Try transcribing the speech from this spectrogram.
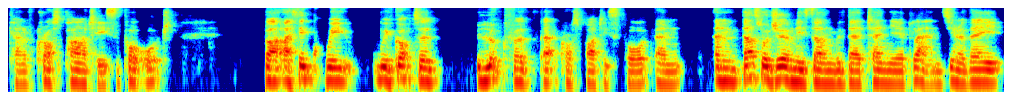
kind of cross party support. but I think we we've got to look for that cross-party support, and and that's what Germany's done with their ten-year plans. You know, they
